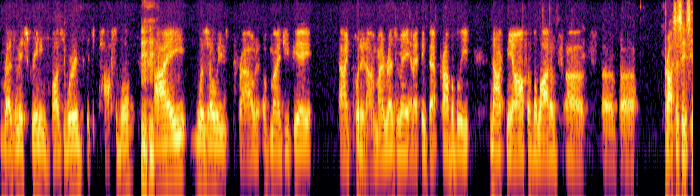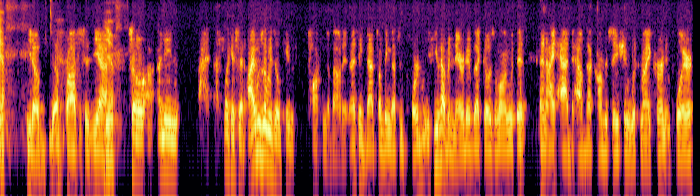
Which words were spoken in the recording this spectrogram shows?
resume screening buzzwords, it's possible. Mm-hmm. I was always proud of my GPA. I put it on my resume, and I think that probably knocked me off of a lot of uh, of uh, processes. Yeah, you know, of processes. Yeah. yeah. So, I mean, like I said, I was always okay with talking about it. And I think that's something that's important. If you have a narrative that goes along with it, and I had to have that conversation with my current employer,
